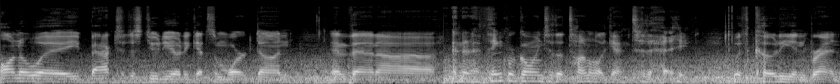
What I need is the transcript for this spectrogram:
on our way back to the studio to get some work done. And then, uh, and then I think we're going to the tunnel again today with Cody and Brent.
